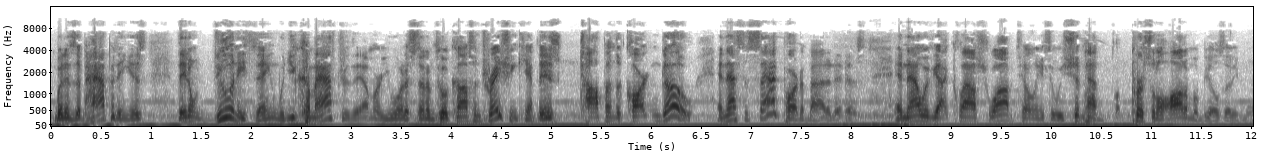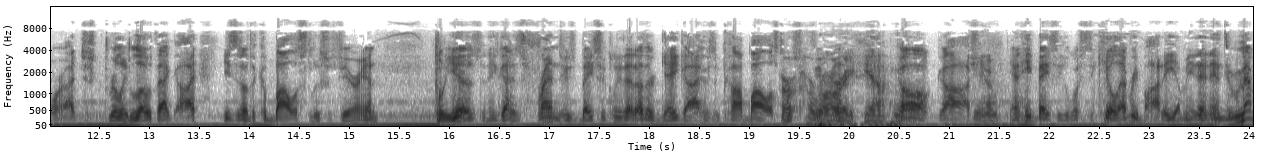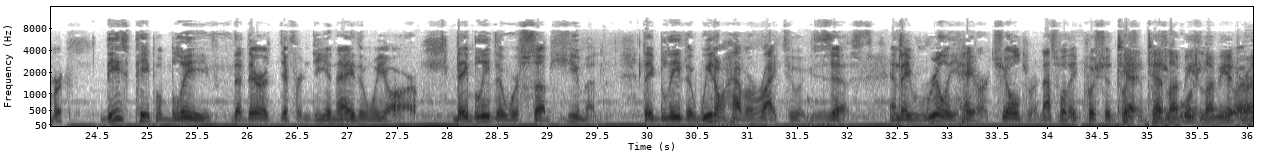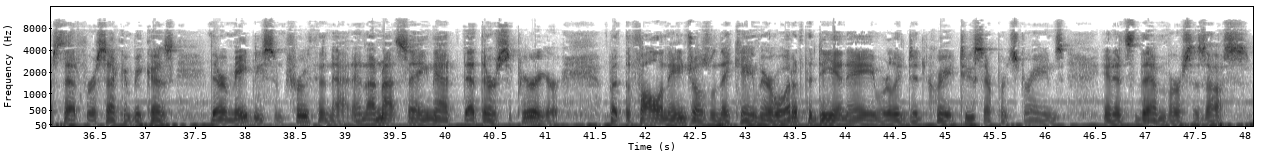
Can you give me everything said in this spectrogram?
What ends up happening is they don't do anything when you come after them or you want to send them to a concentration camp. They just top in the cart and go. And that's the sad part about it is. And now we've got Klaus Schwab telling us that we shouldn't have personal automobiles anymore. I just really loathe that guy. He's another Kabbalist Luciferian what he is, and he's got his friend who's basically that other gay guy who's a Kabbalist. Har- Harari, yeah. Oh gosh, Yeah. and he basically wants to kill everybody. I mean, and, and remember, these people believe that they're a different DNA than we are. They believe that we're subhuman. They believe that we don't have a right to exist, and they really hate our children. That's why they push it. Push Ted, it, Ted let me let me address that for a second because there may be some truth in that, and I'm not saying that that they're superior, but the fallen angels when they came here, what if the DNA really did create two separate strains, and it's them versus us?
